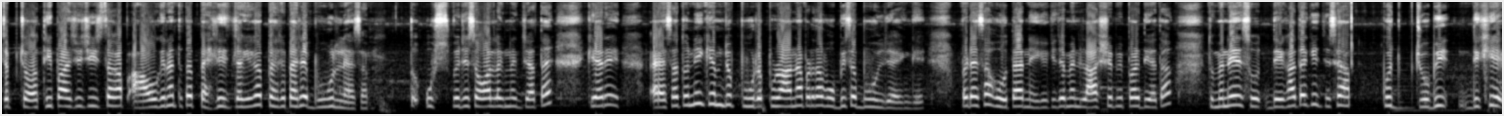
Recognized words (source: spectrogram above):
जब चौथी, पाँचवीं चीज़ तक आप आओगे ना तब पहले लगेगा, पहले पहले भूल लें सब। तो उस वजह से और लगने लग जाता है कि अरे, ऐसा तो नहीं कि हम जो पूरा पुराना पढ़ा वो भी सब भूल जाएँगे। बट ऐसा होता नहीं, क्योंकि जब मैंने लास्ट ईयर पेपर दिया था तो मैंने देखा था कि जैसे आप कुछ जो भी दिखे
